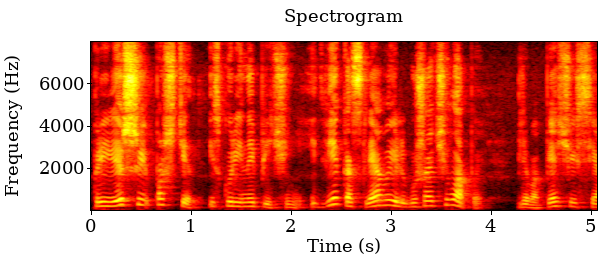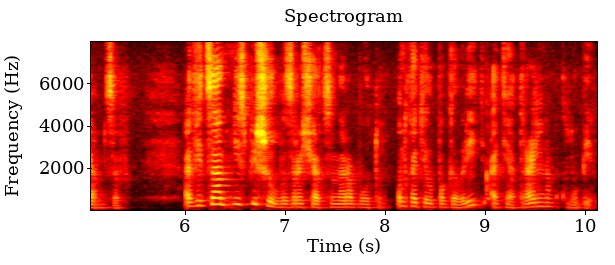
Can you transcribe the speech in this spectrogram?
привезший паштет из куриной печени и две костлявые лягушачьи лапы для вопящих сиамцев. Официант не спешил возвращаться на работу. Он хотел поговорить о театральном клубе.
